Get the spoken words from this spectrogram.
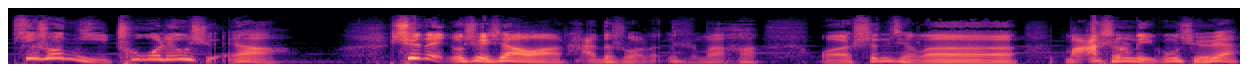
听说你出国留学呀？”去哪个学校啊？孩子说了，那什么哈，我申请了麻省理工学院，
